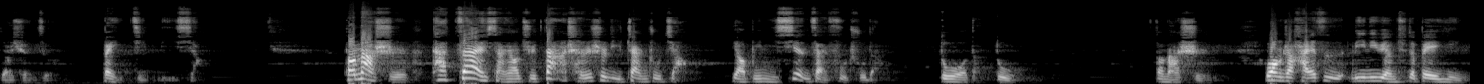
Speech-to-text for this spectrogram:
要选择背井离乡。到那时，他再想要去大城市里站住脚，要比你现在付出的多得多。到那时，望着孩子离你远去的背影，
